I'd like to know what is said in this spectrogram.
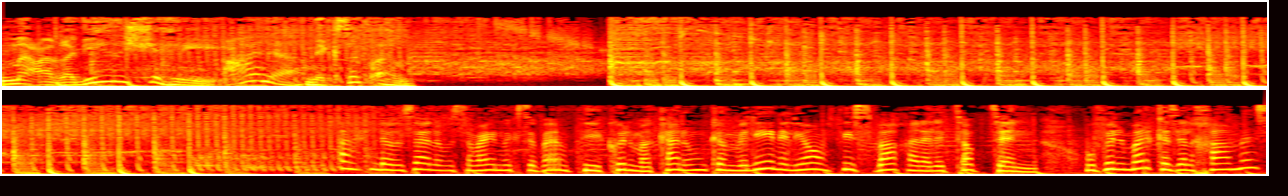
مع غدير الشهري على Mix FM أهلا وسهلا مستمعين Mix FM في كل مكان ومكملين اليوم في سباقنا لل top 10 وفي المركز الخامس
